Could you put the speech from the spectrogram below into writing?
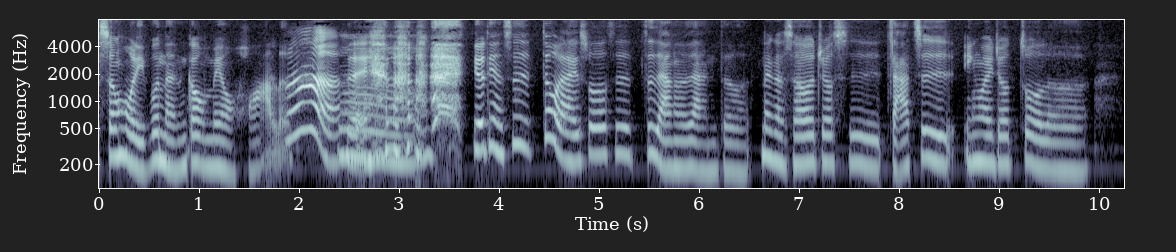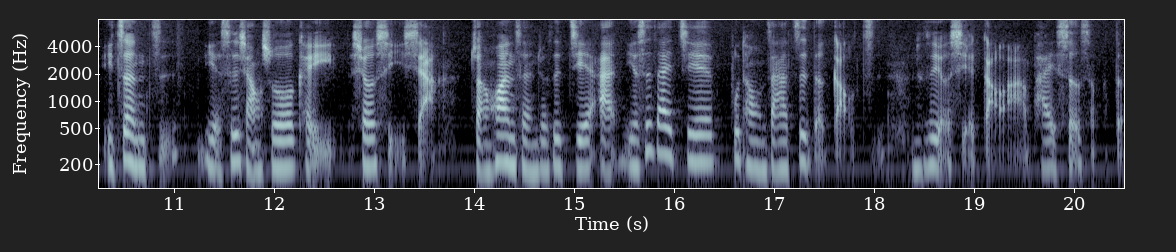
生活里不能够没有花了。啊、对，嗯、有点是对我来说是自然而然的。那个时候就是杂志，因为就做了一阵子，也是想说可以休息一下，转换成就是接案，也是在接不同杂志的稿子。就是有写稿啊、拍摄什么的，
